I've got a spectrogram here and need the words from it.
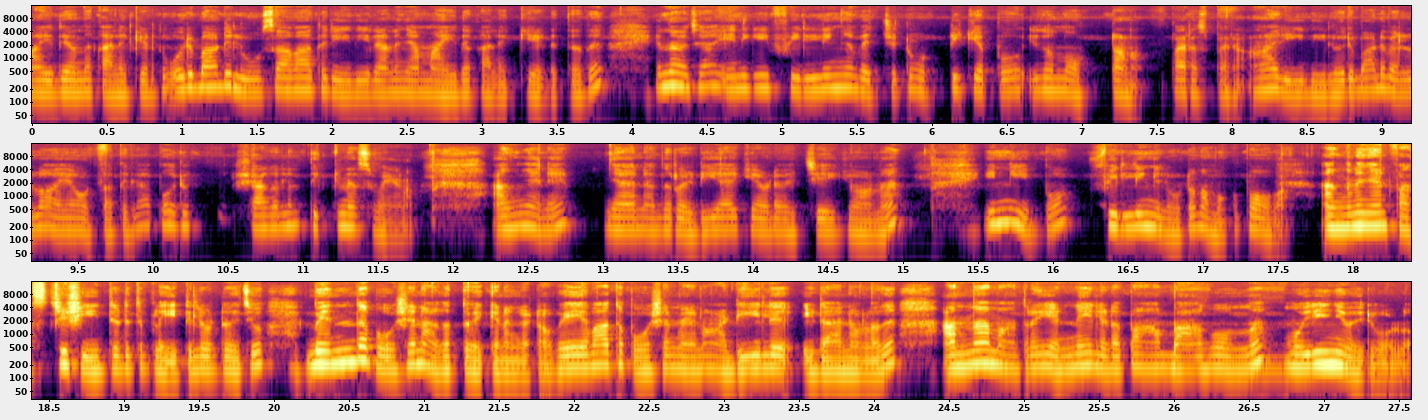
മൈദ ഒന്ന് കലക്കിയെടുത്ത്. ഒരുപാട് ലൂസാവാത്ത രീതിയിലാണ് ഞാൻ മൈദ കലക്കിയെടുത്തത്. എന്ന് വെച്ചാൽ എനിക്ക് ഈ ഫില്ലിങ് വെച്ചിട്ട് ഒട്ടിക്കപ്പോൾ ഇതൊന്ന് ഒട്ടണം പരസ്പരം. ആ രീതിയിൽ ഒരുപാട് വെള്ളമായാൽ ഒട്ടത്തില്ല. അപ്പോൾ ഒരു ശകലം തിക്നെസ് വേണം. അങ്ങനെ ഞാൻ ഞാനത് റെഡിയാക്കി അവിടെ വെച്ചേക്കുവാണ്. ഇനിയിപ്പോൾ ഫില്ലിങ്ങിലോട്ട് നമുക്ക് പോവാം. അങ്ങനെ ഞാൻ ഫസ്റ്റ് ഷീറ്റ് എടുത്ത് പ്ലേറ്റിലോട്ട് വെച്ചു. വെന്ത പോർഷൻ അകത്ത് വെക്കണം കേട്ടോ. വേവാത്ത പോർഷൻ വേണം അടിയിൽ ഇടാനുള്ളത്. എന്നാൽ മാത്രമേ എണ്ണയിലിടപ്പോൾ ആ ഭാഗം ഒന്ന് മുരിഞ്ഞ് വരുള്ളൂ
